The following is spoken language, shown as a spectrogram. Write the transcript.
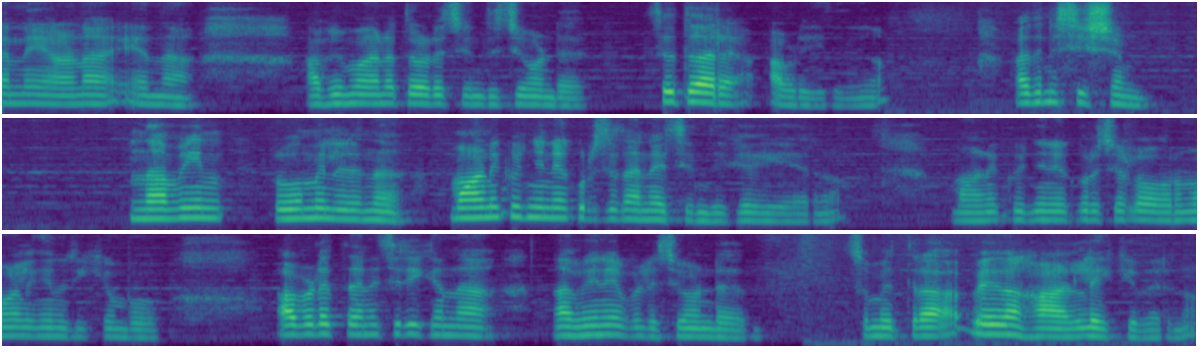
തന്നെയാണ് എന്ന അഭിമാനത്തോടെ ചിന്തിച്ചുകൊണ്ട് സിതാര അവിടെ ഇരുന്നു. അതിനുശേഷം നവീൻ റൂമിലിരുന്ന് മാണിക്കുഞ്ഞിനെ കുറിച്ച് തന്നെ ചിന്തിക്കുകയായിരുന്നു. മാണിക്കുഞ്ഞിനെ കുറിച്ചുള്ള ഓർമ്മകൾ ഇങ്ങനെ ഇരിക്കുമ്പോൾ അവിടെ തനിച്ചിരിക്കുന്ന നവീനെ വിളിച്ചുകൊണ്ട് സുമിത്ര വേഗം ഹാളിലേക്ക് വരുന്നു.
